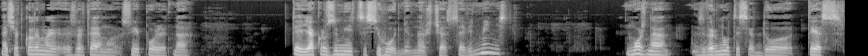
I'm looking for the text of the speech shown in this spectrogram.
Значить, коли ми звертаємо свій погляд на те, як розуміється сьогодні в наш час ця відмінність, можна звернутися до тез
